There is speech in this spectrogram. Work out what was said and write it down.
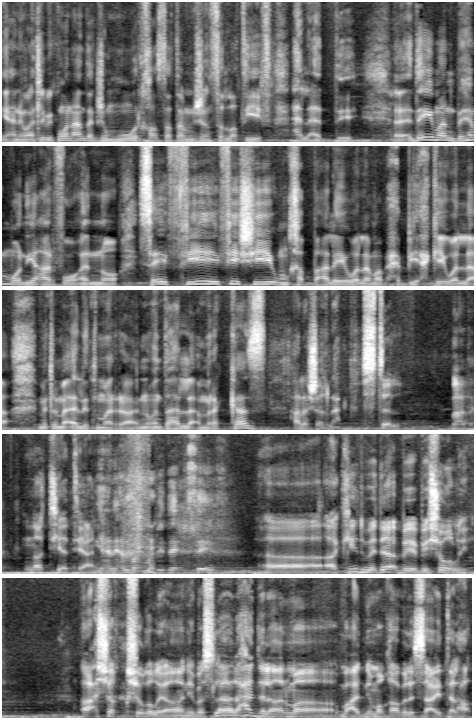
يعني وقت اللي بيكون عندك جمهور خاصة من الجنس اللطيف هالقد دائما بهمهم يعرفوا إنه سيف في في شيء ومخبى عليه ولا ما بحب يحكي ولا مثل ما قلت مرة إنه أنت هلأ مركز على شغلك. still بعدك. نوت يت يعني. يعني قلبك ما بدأ سيف آه أكيد بدا بشغلي. أعشق شغلي أني بس لا لحد الآن ما بعدني ما قابل سعيده الحظ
